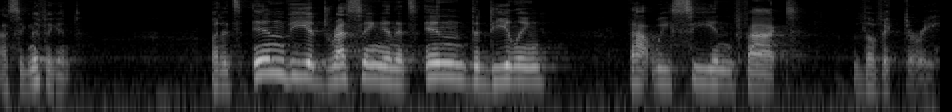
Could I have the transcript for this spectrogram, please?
as significant. But it's in the addressing and it's in the dealing that we see, in fact, the victory.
